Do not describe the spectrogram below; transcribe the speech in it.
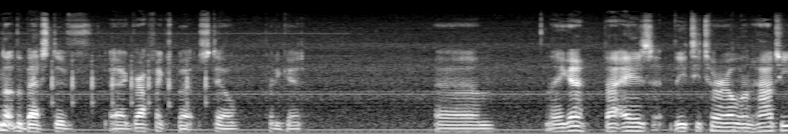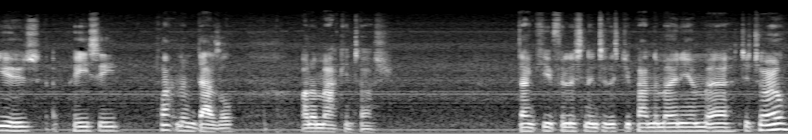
Not the best of uh, graphics, but still pretty good. Um, there you go. That is the tutorial on how to use a PC Platinum Dazzle on a Macintosh. Thank you for listening to this Japandamonium uh, tutorial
